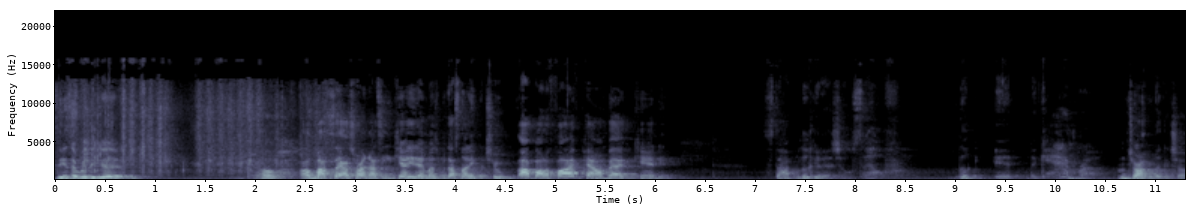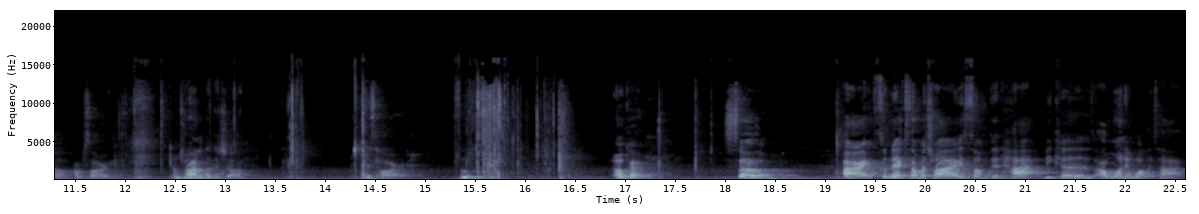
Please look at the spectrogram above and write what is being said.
These are really good. Oh, I was about to say I try not to eat candy that much, but that's not even true. I bought a five pound bag of candy. Stop looking at yourself. Look at the camera. I'm trying to look at y'all. I'm sorry. I'm trying to look at y'all. It's hard. Oops. Okay. So all right, so next I'm gonna try something hot because I want it while it's hot.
